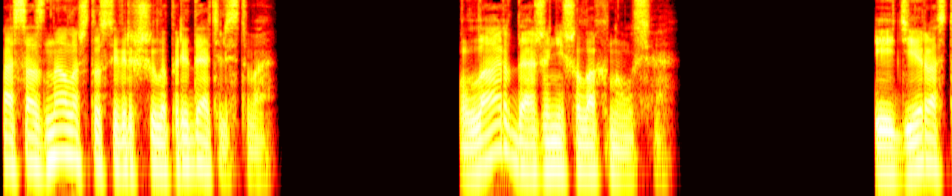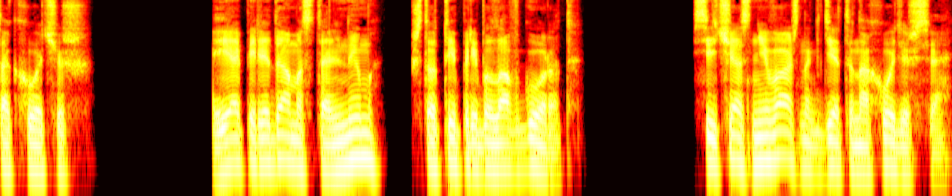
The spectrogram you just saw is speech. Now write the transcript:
осознала, что совершила предательство. Лар даже не шелохнулся. «Иди, раз так хочешь. Я передам остальным, что ты прибыла в город. Сейчас не важно, где ты находишься.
